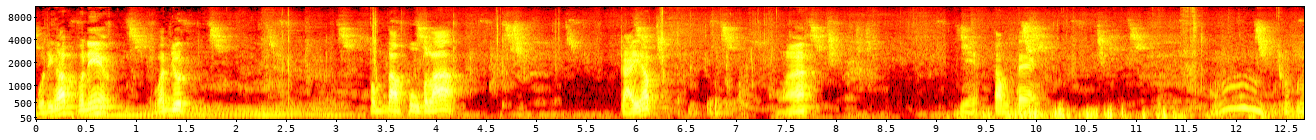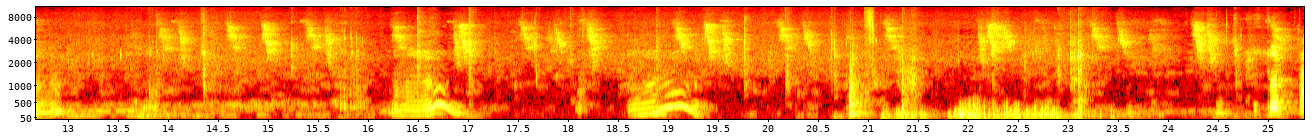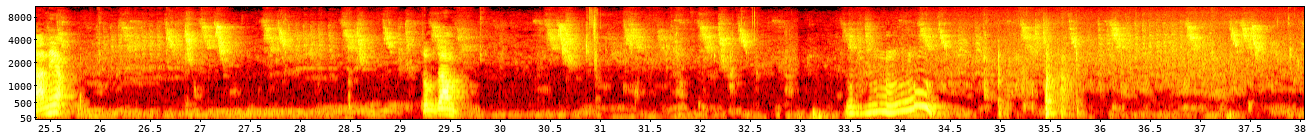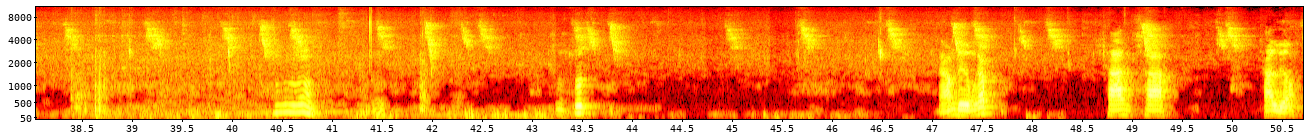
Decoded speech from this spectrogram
สวัสดีครับ วันนี้วันหยุดต้มตำปูปลาไก่ครับมาเนี่ยตำแตงอืมอื้อหืออื้อหืออื้อหือสุดๆร้านเนี้ยต้มตำ อื้อหืออื้อ สุดน้ำดื่มครับ ชา ชา ชาเหลือง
